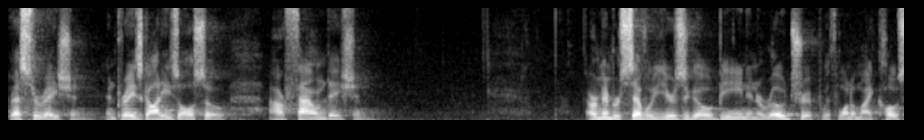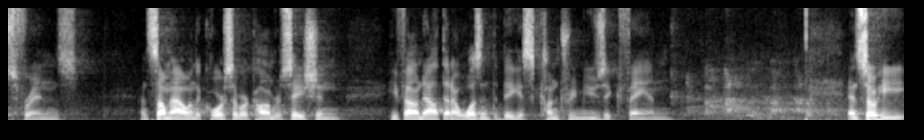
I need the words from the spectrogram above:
restoration. And praise God, He's also our foundation. I remember several years ago being in a road trip with one of my close friends, and somehow in the course of our conversation, he found out that I wasn't the biggest country music fan. And so he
